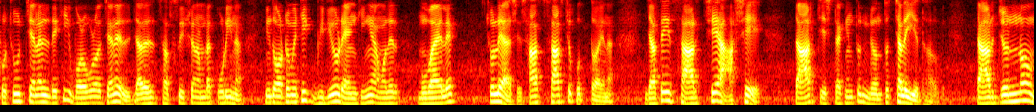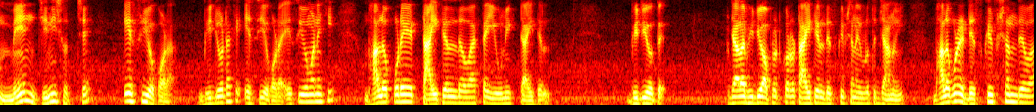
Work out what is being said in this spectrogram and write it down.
প্রচুর চ্যানেল দেখি, বড় বড় চ্যানেল যাদের সাবস্ক্রিপশন আমরা করি না, কিন্তু অটোমেটিক ভিডিও র্যাঙ্কিংয়ে আমাদের মোবাইলে চলে আসে সার্চও করতে হয় না। যাতে সার্চে আসে, তার চেষ্টা কিন্তু নিরন্তর চালিয়ে যেতে হবে। তার জন্য মেন জিনিস হচ্ছে এসিও করা। ভিডিওটাকে এসিও করা। এসিও মানে কি? ভালো করে টাইটেল দেওয়া, একটা ইউনিক টাইটেল ভিডিওতে। যারা ভিডিও আপলোড করো টাইটেল ডেসক্রিপশান এগুলো তো জানোই। ভালো করে ডেসক্রিপশান দেওয়া,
